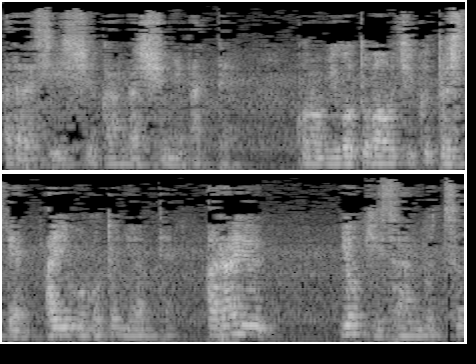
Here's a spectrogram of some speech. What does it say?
新しい一週間が主にあってこの御言葉を軸として歩むことによってあらゆる良き産物を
